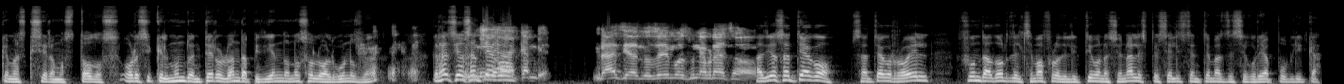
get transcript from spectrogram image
¿qué más quisiéramos todos? Ahora sí que el mundo entero lo anda pidiendo, no solo algunos, ¿verdad? Gracias, pues Santiago. Gracias, nos vemos, un abrazo. Adiós, Santiago. Santiago Roel, fundador del Semáforo Delictivo Nacional, especialista en temas de seguridad pública.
